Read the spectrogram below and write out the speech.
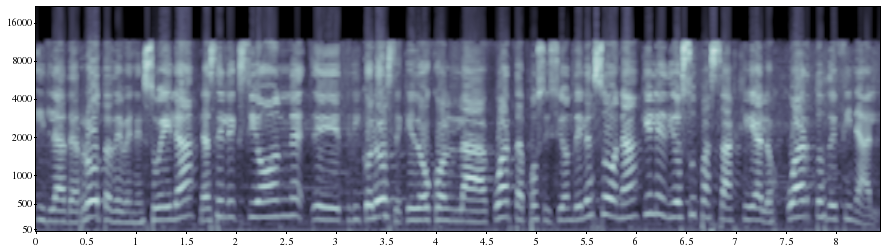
y la derrota de Venezuela, la selección eh, tricolor se quedó con la cuarta posición de la zona que le dio su pasaje a los cuartos de final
